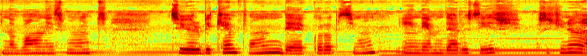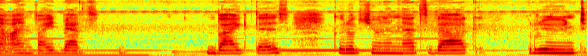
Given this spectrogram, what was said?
Nawalnys Mund zur Bekämpfung der Korruption, in dem der russische ein weites Korruptionsnetzwerk rund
